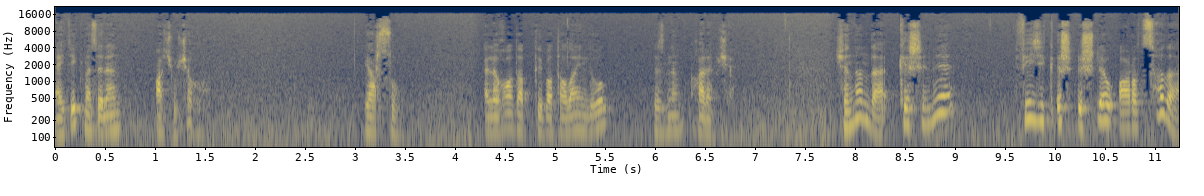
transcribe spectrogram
Әйтик, мәсәлән, ачу чыгу. Ярсу. Әл-гадаб дип атала инде ул безнең гарәпчә. Чыннан да, кешене физик эш эшләү арытса да,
